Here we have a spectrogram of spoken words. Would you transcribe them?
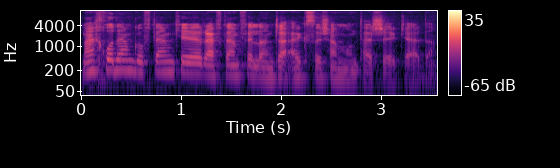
من خودم گفتم که رفتم فلانجا عکسش هم منتشر کردم.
